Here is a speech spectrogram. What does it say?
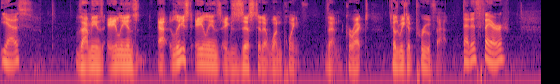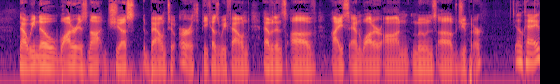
Yes. That means aliens at least aliens existed at one point then, correct? Because we could prove that. That is fair. Now we know water is not just bound to Earth because we found evidence of ice and water on moons of Jupiter. Okay.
